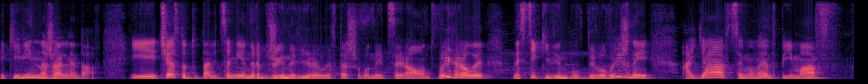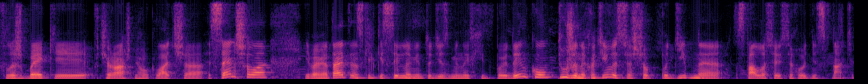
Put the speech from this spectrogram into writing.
який він, на жаль, не дав. І чесно, тут навіть самі енерджі не вірили в те, що вони цей раунд виграли. Настільки він був дивовижний, а я в цей момент піймав флешбеки вчорашнього клатча Есеншела. І пам'ятаєте, наскільки сильно він тоді змінив хід поєдинку. Дуже не хотілося, щоб подібне сталося і сьогодні з Fnatic.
